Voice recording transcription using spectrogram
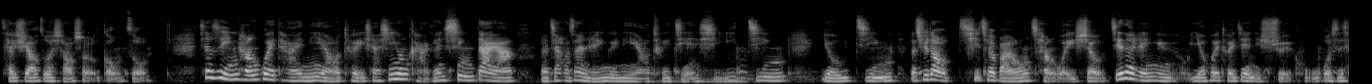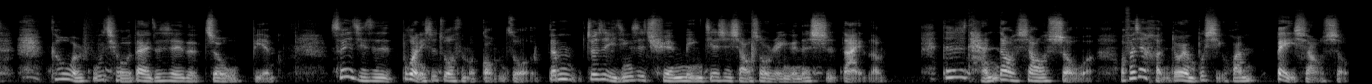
才需要做销售的工作，像是银行柜台，你也要推一下信用卡跟信贷啊；那加油站人员，你也要推荐洗衣精、油精；那去到汽车保养厂维修，接待人员也会推荐你水壶或是 高尔夫球袋这些的周边。所以，其实不管你是做什么工作，跟就是已经是全民皆是销售人员的时代了。但是谈到销售啊，我发现很多人不喜欢被销售，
